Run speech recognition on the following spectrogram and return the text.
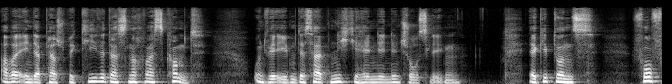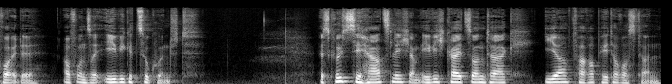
aber in der Perspektive, dass noch was kommt und wir eben deshalb nicht die Hände in den Schoß legen. Er gibt uns Vorfreude auf unsere ewige Zukunft. Es grüßt Sie herzlich am Ewigkeitssonntag Ihr Pfarrer Peter Rostan.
